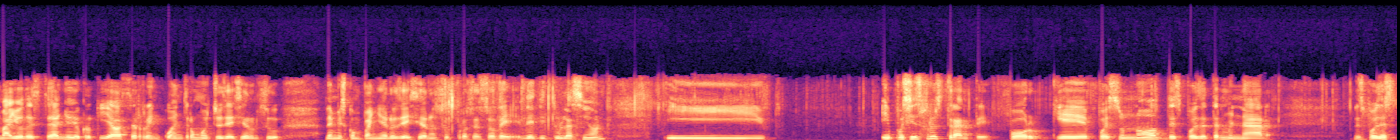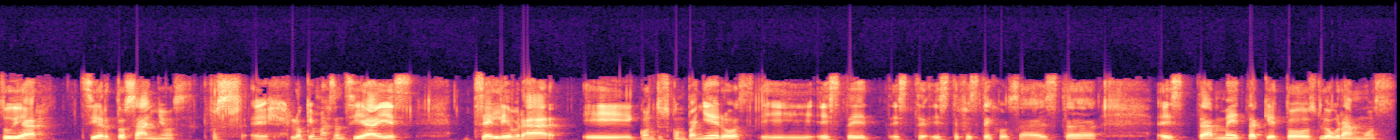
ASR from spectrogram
mayo de este año, yo creo que ya va a ser reencuentro, muchos ya hicieron su, de mis compañeros ya hicieron su proceso de, de titulación y, y pues sí es frustrante, porque pues uno después de terminar, después de estudiar ciertos años, pues eh, lo que más ansía es celebrar eh, con tus compañeros eh, este, este, este festejo, o sea, esta, esta meta que todos logramos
